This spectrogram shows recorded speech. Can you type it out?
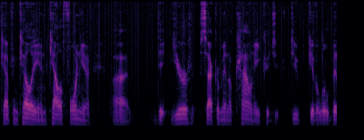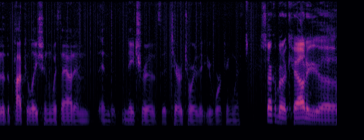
Captain Kelly, in California, uh, the, your Sacramento County, could you, do you give a little bit of the population with that and, and the nature of the territory that you're working with? Sacramento County uh,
